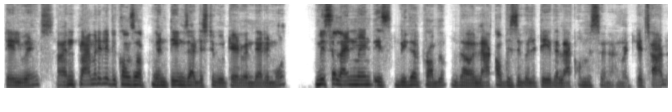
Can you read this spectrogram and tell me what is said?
tailwinds, and primarily because of when teams are distributed when they're remote. Misalignment is bigger problem. The lack of visibility, the lack of misalignment, it's hard.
